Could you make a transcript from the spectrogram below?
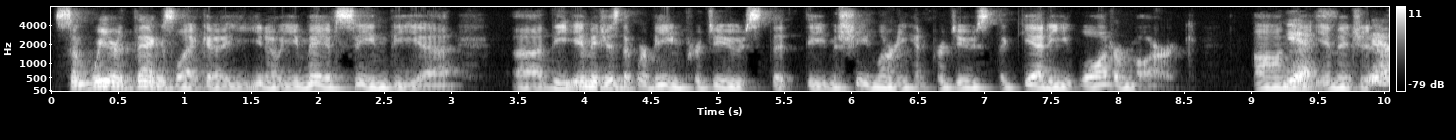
some weird things like uh, you know you may have seen the uh, uh, the images that were being produced that the machine learning had produced the Getty watermark on Yes, the images yeah.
